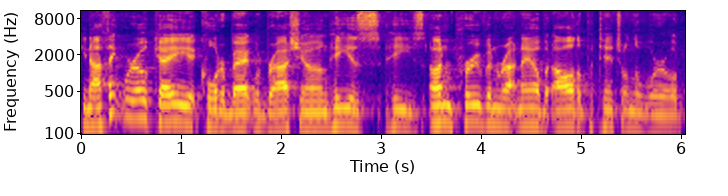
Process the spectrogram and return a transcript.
You know, I think we're okay at quarterback with Bryce Young. He is he's unproven right now, but all the potential in the world.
